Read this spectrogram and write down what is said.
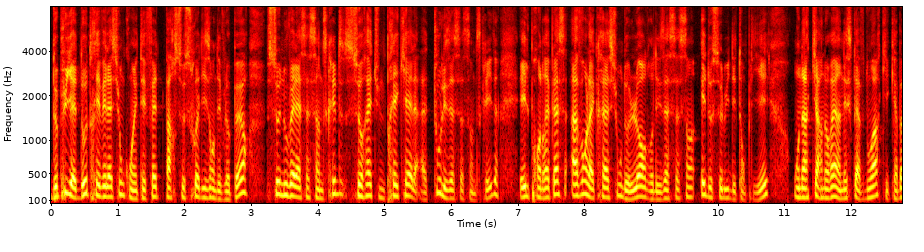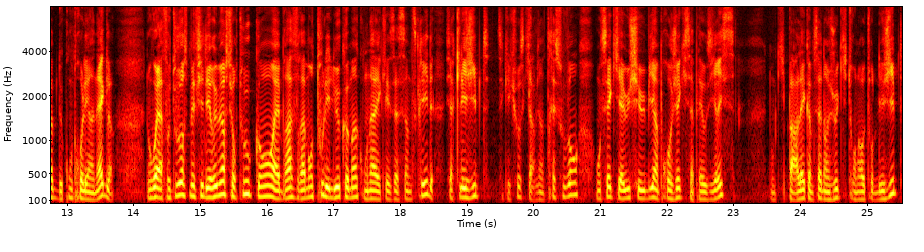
Depuis, il y a d'autres révélations qui ont été faites par ce soi-disant développeur. Ce nouvel Assassin's Creed serait une préquelle à tous les Assassin's Creed et il prendrait place avant la création de l'ordre des assassins et de celui des Templiers. On incarnerait un esclave noir qui est capable de contrôler un aigle. Donc voilà, il faut toujours se méfier des rumeurs, surtout quand elles brassent vraiment tous les lieux communs qu'on a avec les Assassin's Creed. C'est-à-dire que l'Égypte, c'est quelque chose qui revient très souvent. On sait qu'il y a eu chez Ubi un projet qui s'appelait Osiris. Donc, qui parlait comme ça d'un jeu qui tournerait autour de l'Égypte.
